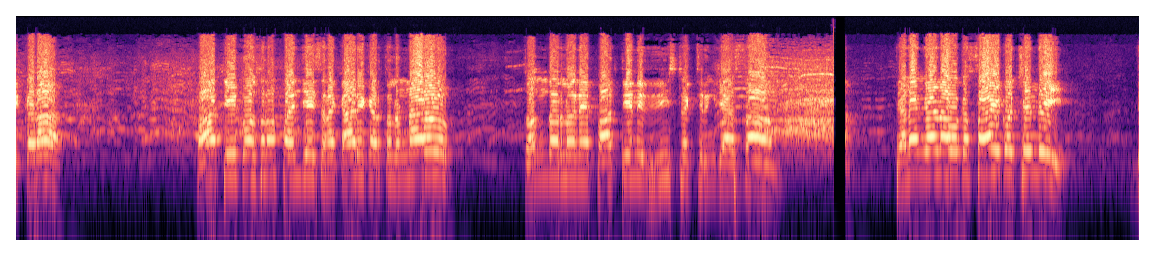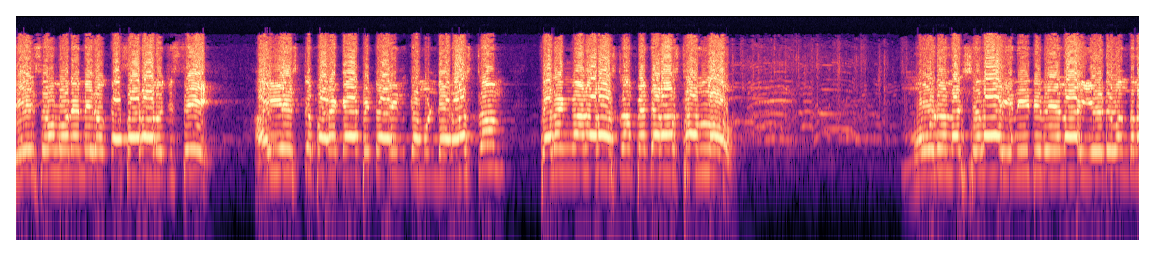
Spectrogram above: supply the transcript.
ఇక్కడ పార్టీ కోసం పనిచేసిన కార్యకర్తలు ఉన్నారు. తొందరలోనే పార్టీని రీస్ట్రక్చరింగ్ చేస్తాం. తెలంగాణ ఒక స్థాయికి వచ్చింది. దేశంలోనే మీరు ఒక్కసారి ఆలోచిస్తే హైయెస్ట్ పర్ క్యాపిటల్ ఇన్కమ్ ఉండే రాష్ట్రం తెలంగాణ రాష్ట్రం పెద్ద రాష్ట్రాల్లో. మూడు లక్షల ఎనిమిది వేల ఏడు వందల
